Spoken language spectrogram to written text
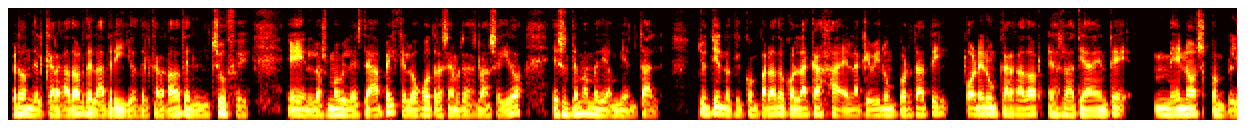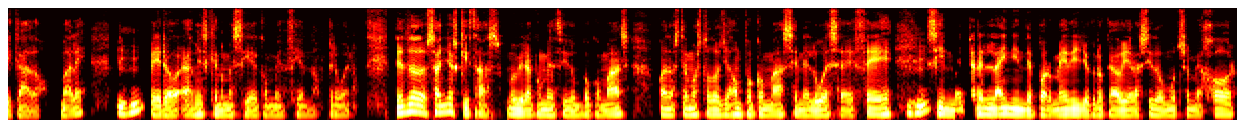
perdón, del cargador de ladrillo, del cargador del enchufe en los móviles de Apple, que luego otras empresas lo han seguido, es un tema medioambiental. Yo entiendo que comparado con la caja en la que viene un portátil, poner un cargador es relativamente menos complicado. ¿vale? Pero a mí es que no me sigue convenciendo. Pero bueno, dentro de dos años quizás me hubiera convencido un poco más, cuando estemos todos ya un poco más en el USB-C, sin meter el Lightning de por medio, yo creo que hubiera sido mucho mejor,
